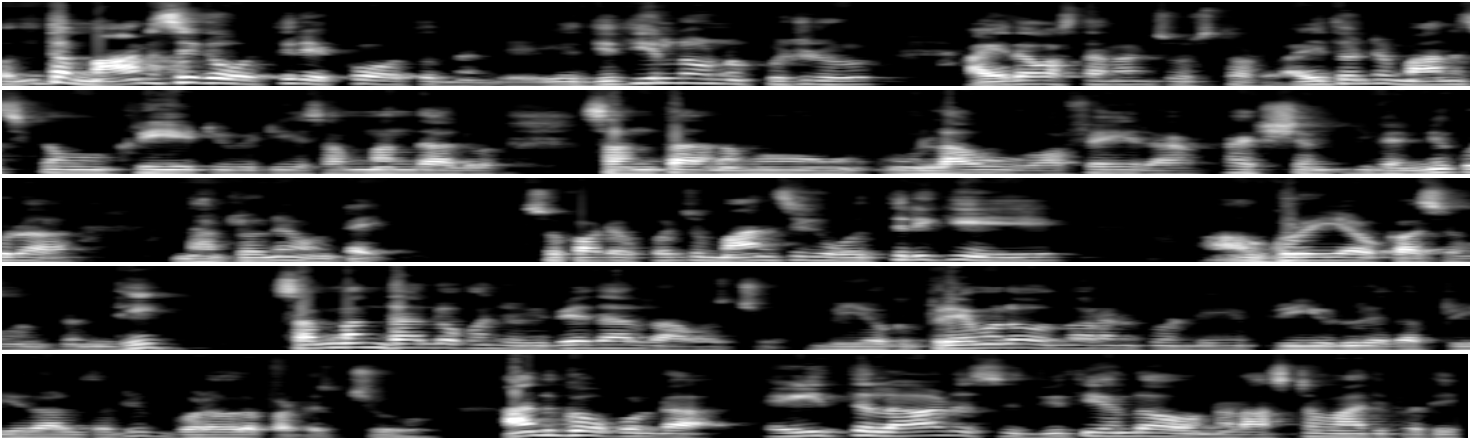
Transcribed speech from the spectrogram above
కొంత మానసిక ఒత్తిడి ఎక్కువ అవుతుందండి ఈ ద్వితీయంలో ఉన్న కుజుడు ఐదవ స్థానాన్ని చూస్తాడు. ఐదు అంటే మానసికము క్రియేటివిటీ సంబంధాలు సంతానము లవ్ అఫైర్ అఫెక్షన్ ఇవన్నీ కూడా దాంట్లోనే ఉంటాయి. సో కాబట్టి కొంచెం మానసిక ఒత్తిడికి గురయ్యే అవకాశం ఉంటుంది. సంబంధాల్లో కొంచెం విభేదాలు రావచ్చు. మీ యొక్క ప్రేమలో ఉన్నారనుకోండి ప్రియుడు లేదా ప్రియురాలతోటి గొడవలు పడవచ్చు అనుకోకుండా ఎయిత్ లార్డ్ ద్వితీయంలో ఉన్నాడు అష్టమాధిపతి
